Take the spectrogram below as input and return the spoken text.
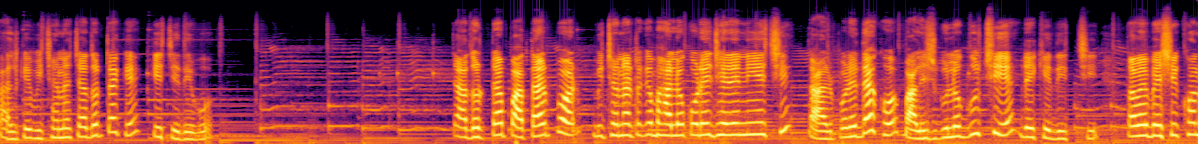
কালকে বিছানার চাদরটাকে কেচে দেবো। চাদরটা পাতার পর বিছানাটাকে ভালো করে ঝেড়ে নিয়েছি, তারপরে দেখো বালিশগুলো গুছিয়ে রেখে দিচ্ছি। তবে বেশিক্ষণ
